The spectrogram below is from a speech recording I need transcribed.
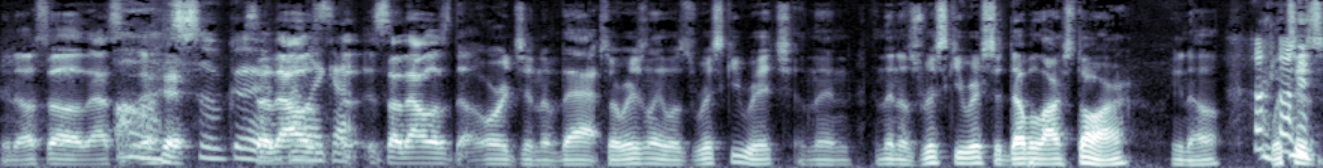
You know, so that's oh, it's so good. so that I was like it. so that was the origin of that. So originally it was Risky Rich, and then and then it was Risky Rich to double R star. You know, which is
